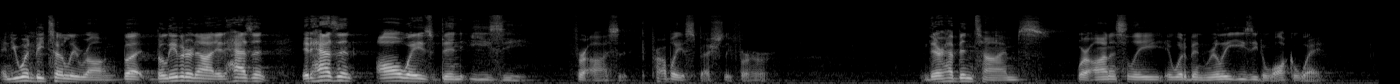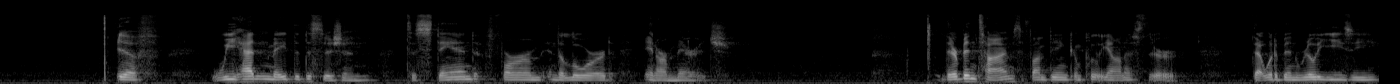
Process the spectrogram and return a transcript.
and you wouldn't be totally wrong. But believe it or not, it hasn't, it hasn't always been easy for us, probably especially for her. There have been times where honestly it would have been really easy to walk away if we hadn't made the decision to stand firm in the Lord in our marriage. There have been times, if I'm being completely honest, there that would have been really easy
